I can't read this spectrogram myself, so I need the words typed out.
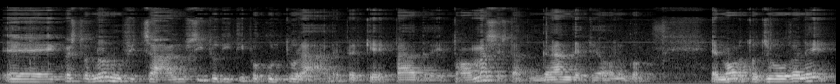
eh, questo non ufficiale, un sito di tipo culturale, perché padre Thomas è stato un grande teologo, è molto giovane,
